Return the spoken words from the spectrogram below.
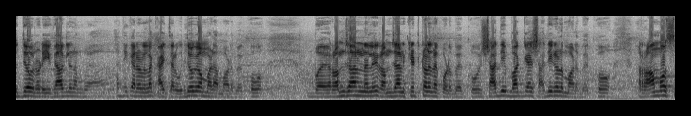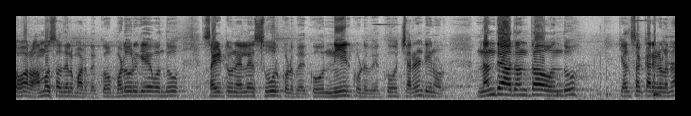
ಉದ್ಯೋಗ ನೋಡಿ ಈಗಾಗಲೇ ನಮ್ಮ ಅಧಿಕಾರಿಗಳೆಲ್ಲ ಕಾಯ್ತಾರೆ. ಉದ್ಯೋಗ ಮಳೆ ಮಾಡಬೇಕು. ಬ ರಂಜಾನ್ನಲ್ಲಿ ರಂಜಾನ್ ಕಿಟ್ಗಳನ್ನು ಕೊಡಬೇಕು, ಶಾದಿ ಭಾಗ್ಯ ಶಾದಿಗಳು ಮಾಡಬೇಕು, ರಾಮೋತ್ಸವ ರಾಮೋತ್ಸವದಲ್ಲಿ ಮಾಡಬೇಕು, ಬಡವರಿಗೆ ಒಂದು ಸೈಟು ನೆಲೆ ಸೂರು ಕೊಡಬೇಕು, ನೀರು ಕೊಡಬೇಕು, ಚರಂಡಿ ನೋಡು ನನ್ನದೇ ಆದಂಥ ಒಂದು ಕೆಲಸ ಕಾರ್ಯಗಳನ್ನು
